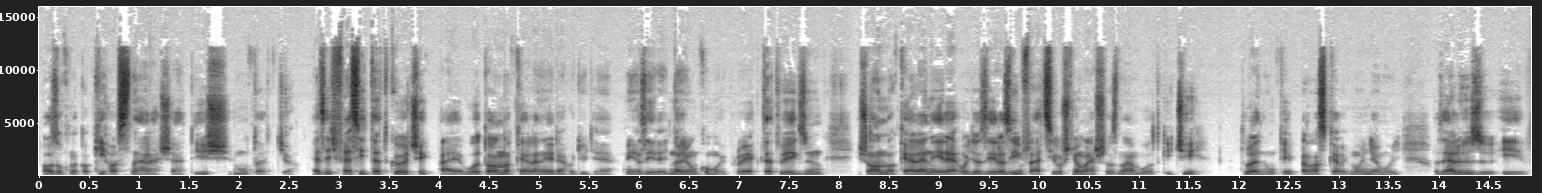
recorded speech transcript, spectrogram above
azoknak a kihasználását is mutatja. Ez egy feszített költségpálya volt, annak ellenére, hogy ugye mi azért egy nagyon komoly projektet végzünk, és annak ellenére, hogy azért az inflációs nyomáshoz nem volt kicsi, tulajdonképpen azt kell, hogy mondjam, hogy az előző év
